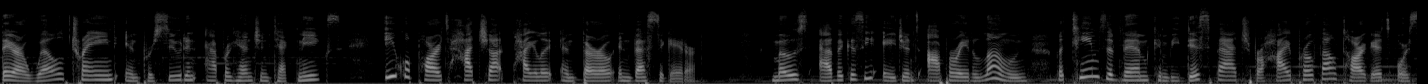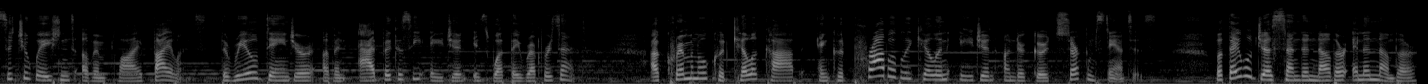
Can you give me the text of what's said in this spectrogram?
They are well trained in pursuit and apprehension techniques, equal parts hotshot pilot and thorough investigator. Most advocacy agents operate alone, but teams of them can be dispatched for high profile targets or situations of implied violence. The real danger of an advocacy agent is what they represent. A criminal could kill a cop and could probably kill an agent under good circumstances, but they will just send another and another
